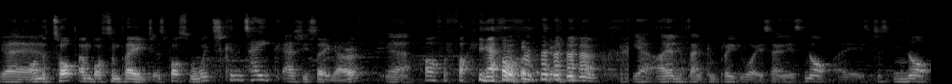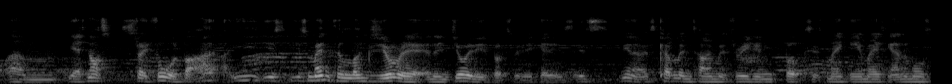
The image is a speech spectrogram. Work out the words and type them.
Yeah, yeah, on the top and bottom page as possible, which can take, as you say, Gareth, Yeah. half a fucking hour. Yeah, I understand completely what you're saying. It's not. It's just not. Um, yeah, it's not straightforward. But I, you, you're just meant to luxuriate and enjoy these books with your kid. It's, it's you know, it's cuddling time. It's reading books. It's making amazing animals.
